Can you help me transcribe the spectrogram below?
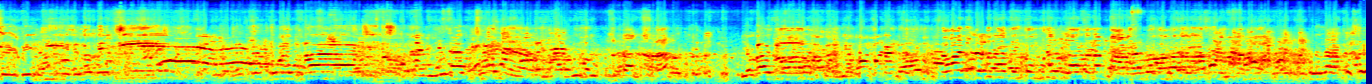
Sir Benji, hello Benji! Yabago! Yabago maganda! So, ano na natin kung ano lasa ng parang Una ako sa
